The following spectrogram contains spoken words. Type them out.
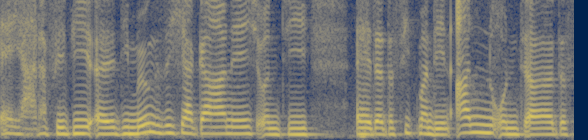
Äh, ja, dafür die, äh, die mögen sich ja gar nicht und die äh, das sieht man denen an und äh, das,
